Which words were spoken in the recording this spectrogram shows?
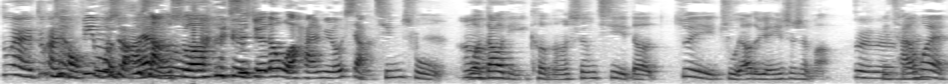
对，就感觉好并不是不复杂呀就是想说是 觉得我还没有想清楚，嗯我到底可能生气的最主要的原因是什么，对对，你才会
